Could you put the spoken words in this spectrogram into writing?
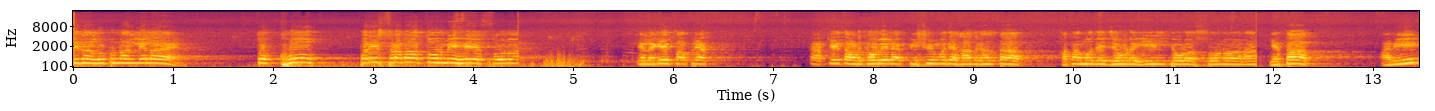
खजिना लुटून आणलेला आहे. तो खूप परिश्रमातून मी हे सोनं ते लगेच आपल्या काकेत अडकवलेल्या पिशवीमध्ये हात घालतात. हातामध्ये जेवढं येईल तेवढं सोनं ना घेतात. आणि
